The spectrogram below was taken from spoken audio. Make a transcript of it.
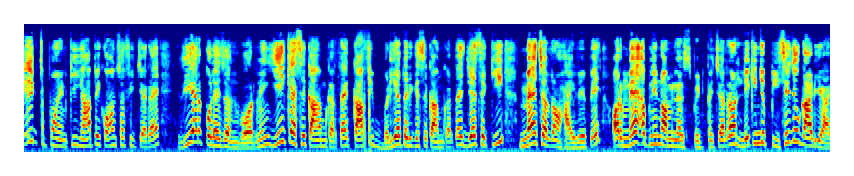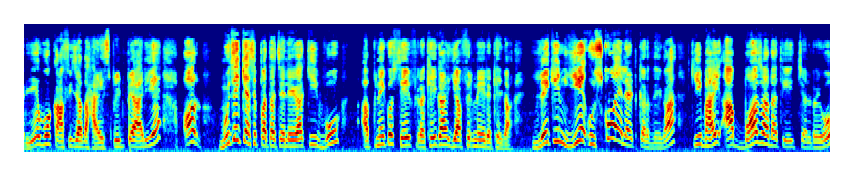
एट्थ पॉइंट की, यहाँ पे कौन सा फीचर है? रियर कोलेजन वार्निंग ये कैसे काम करता है? काफ़ी बढ़िया तरीके से काम करता है, जैसे कि मैं चल रहा हूँ हाईवे पे और मैं अपनी नॉमिनल स्पीड पे चल रहा हूँ, लेकिन जो पीछे जो गाड़ी आ रही है, वो काफ़ी ज़्यादा हाई स्पीड पे आ रही है और मुझे कैसे पता चलेगा कि वो अपने को सेफ़ रखेगा या फिर नहीं रखेगा? लेकिन ये उसको अलर्ट कर देगा कि भाई आप बहुत ज़्यादा तेज चल रहे हो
